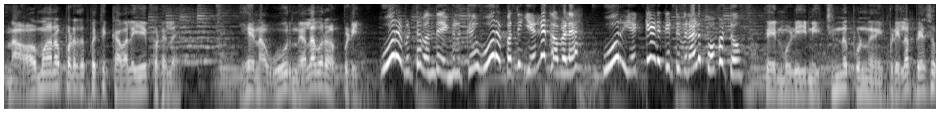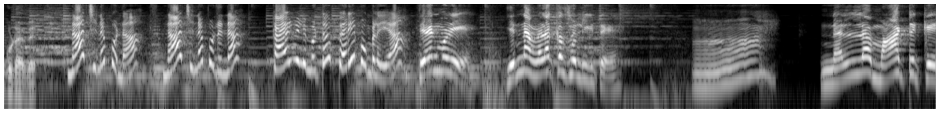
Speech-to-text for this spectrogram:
நான் அவமானப்படுறத பத்தி கவலையே படல. ஏன்னா ஊர் நிலவரம் அப்படி. விட்டு வந்த எங்களுக்கு ஊரை பத்தி என்ன கவலை? ஊர் எக்கேடு கெட்டு வேணாலும் போகட்டும். தேன்மொழி நீ சின்ன பொண்ணு இப்படிலாம் பேசக்கூடாது. நான் சின்ன பொண்ணா? நான் சின்ன பொண்ணுனா? கல்வியில மட்டும் பெரிய பொம்பளையா? தேன்மொழி என்ன விளக்கம் சொல்லிக்கிட்டு? நல்ல மாட்டுக்கு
